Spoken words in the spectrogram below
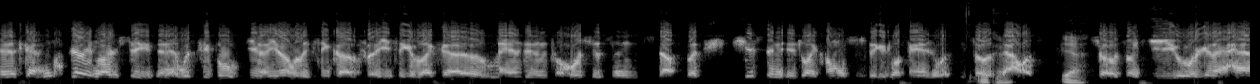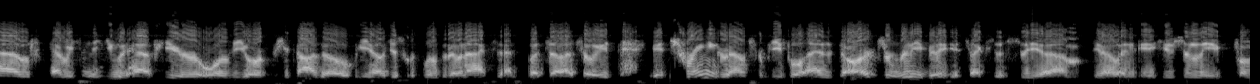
and it's got very large cities in it with people, you know, you don't really think of, uh, you think of like uh, land and horses and stuff, but Houston is like almost as big as Los Angeles, so okay. is Dallas. Yeah. So it's like you are going to have everything that you would have here or New York, Chicago, you know, just with a little bit of an accent. But uh, so it it's training grounds for people, and the arts are really big in Texas. The um, you know, in, in Houston, the from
